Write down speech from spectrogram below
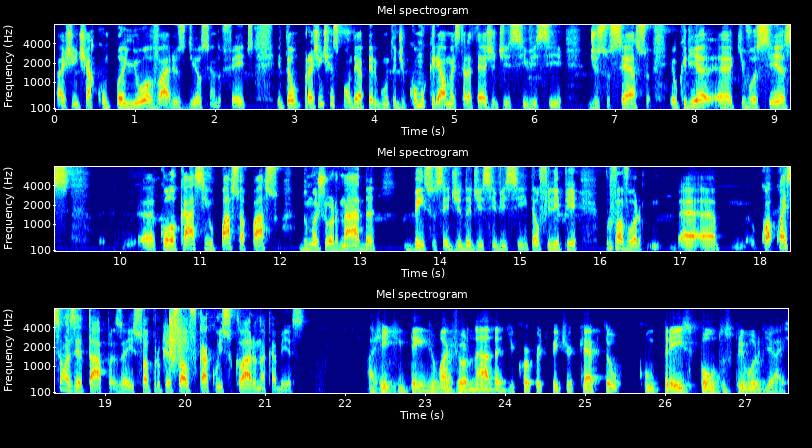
a gente acompanhou vários deals sendo feitos. Então, para a gente responder a pergunta de como criar uma estratégia de CVC de sucesso, eu queria é, que vocês uh, colocassem o passo a passo de uma jornada bem sucedida de CVC. Então, Felipe, por favor, uh, uh, quais são as etapas aí, só para o pessoal ficar com isso claro na cabeça? A gente entende uma jornada de Corporate Venture Capital com três pontos primordiais:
